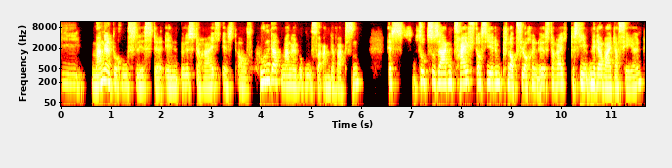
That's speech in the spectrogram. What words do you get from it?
Die Mangelberufsliste in Österreich ist auf 100 Mangelberufe angewachsen. Es sozusagen pfeift aus jedem Knopfloch in Österreich, dass die Mitarbeiter fehlen.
